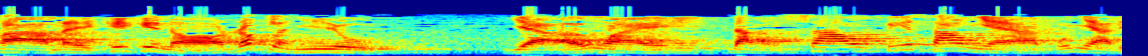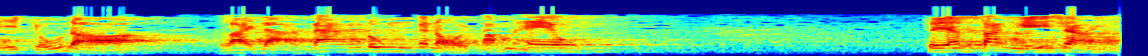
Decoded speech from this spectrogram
thà này kia kia nọ rất là nhiều. Và ở ngoài đằng sau, phía sau nhà của nhà địa chủ nọ lại là đang đun cái nồi tắm heo. Thì anh ta nghĩ rằng,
